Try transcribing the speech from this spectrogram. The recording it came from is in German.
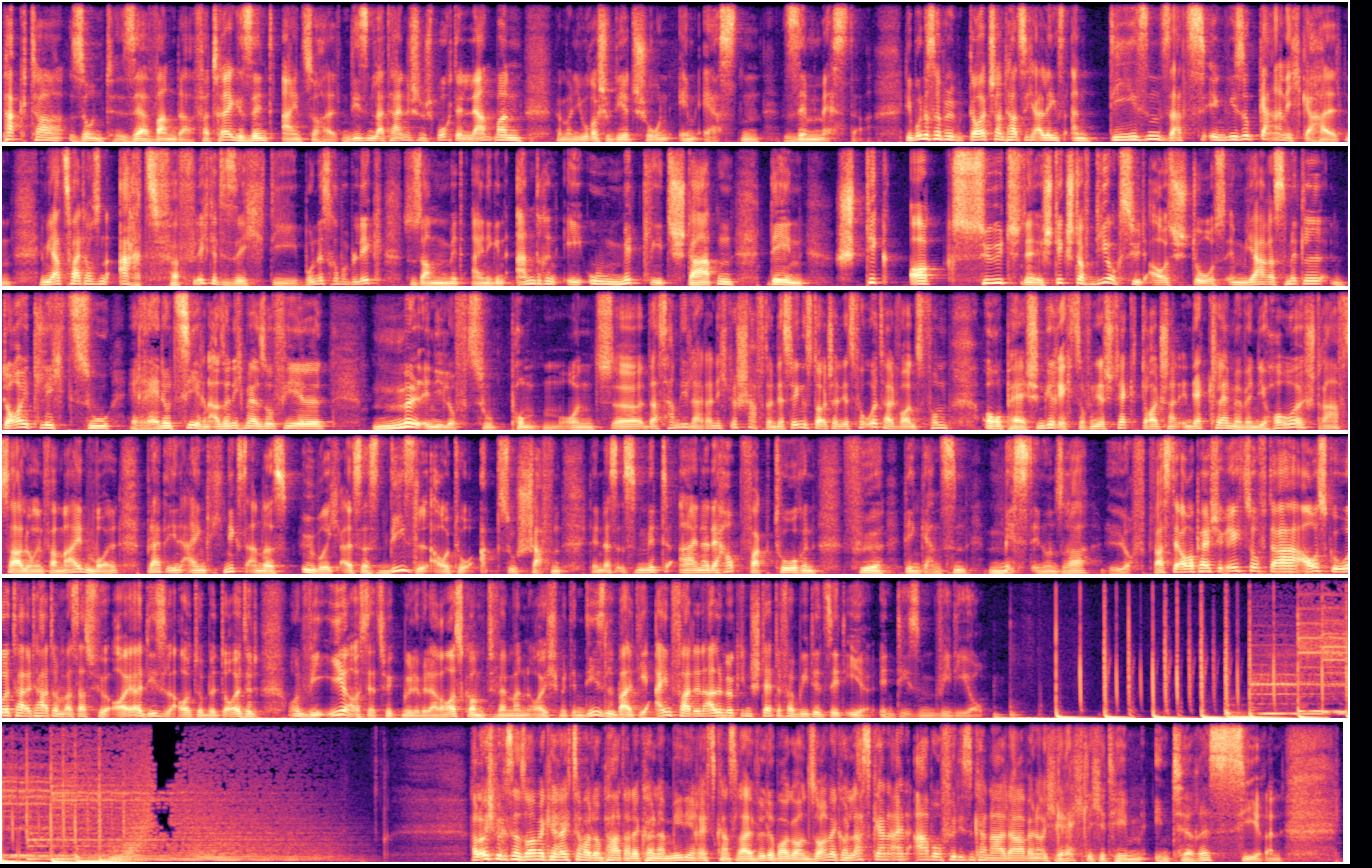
Pacta sunt servanda. Verträge sind einzuhalten. Diesen lateinischen Spruch, den lernt man, wenn man Jura studiert, schon im ersten Semester. Die Bundesrepublik Deutschland hat sich allerdings an diesen Satz irgendwie so gar nicht gehalten. Im Jahr 2008 verpflichtete sich die Bundesrepublik zusammen mit einigen anderen EU-Mitgliedstaaten, den Stick Oxid, nee, Stickstoffdioxidausstoß im Jahresmittel deutlich zu reduzieren. Also nicht mehr so viel Müll in die Luft zu pumpen. Und äh, das haben die leider nicht geschafft. Und deswegen ist Deutschland jetzt verurteilt worden vom Europäischen Gerichtshof. Und jetzt steckt Deutschland in der Klemme. Wenn die hohe Strafzahlungen vermeiden wollen, bleibt ihnen eigentlich nichts anderes übrig, als das Dieselauto abzuschaffen. Denn das ist mit einer der Hauptfaktoren für den ganzen Mist in unserer Luft. Was der Europäische Gerichtshof da ausgeurteilt hat und was das für euer Dieselauto bedeutet und wie ihr aus der Zwickmühle wieder rauskommt, wenn man euch mit dem Diesel bald die Einfahrt in alle möglichen Städte verbietet, seht ihr in diesem Video. Hallo, ich bin Christian Solmecke, Rechtsanwalt und Partner der Kölner Medienrechtskanzlei Wildeborger und Solmecke und lasst gerne ein Abo für diesen Kanal da, wenn euch rechtliche Themen interessieren.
